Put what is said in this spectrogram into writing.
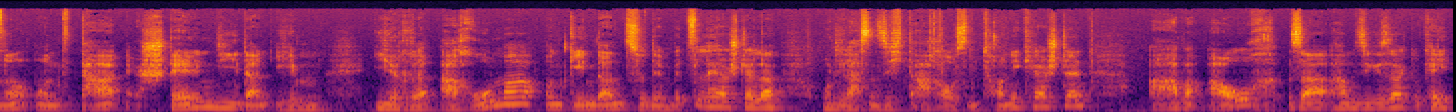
Ne? Und da erstellen die dann eben ihre Aroma und gehen dann zu dem Bitzelhersteller und lassen sich daraus einen Tonic herstellen. Aber auch haben sie gesagt, okay,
